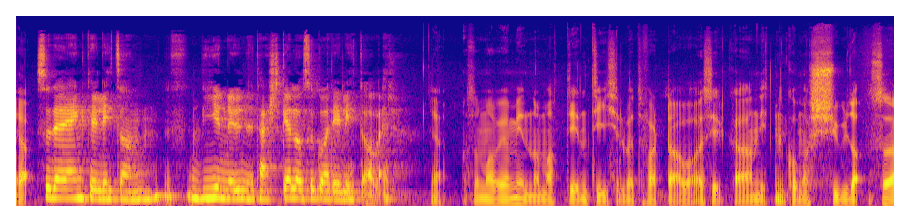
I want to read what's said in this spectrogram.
Ja. Så det er egentlig litt sånn begynner under terskel, og så går jeg litt over. Ja, Så må vi jo minne om at din 10 km-fart da var ca. 19,7. da. Så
